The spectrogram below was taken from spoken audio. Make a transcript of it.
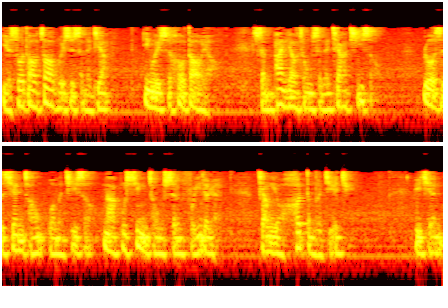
也说到，教会是神的家，因为时候到了。审判要从神的家起手，若是先从我们起手，那不信从神福音的人将有何等的结局？以前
